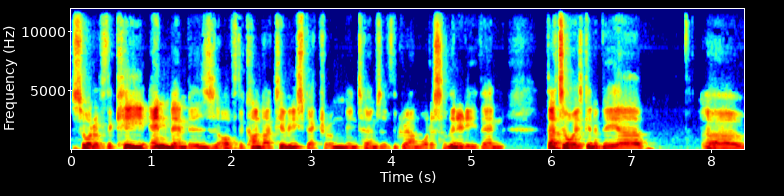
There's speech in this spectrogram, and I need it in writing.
sort of the key end members of the conductivity spectrum in terms of the groundwater salinity, then that's always going to be a, uh,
